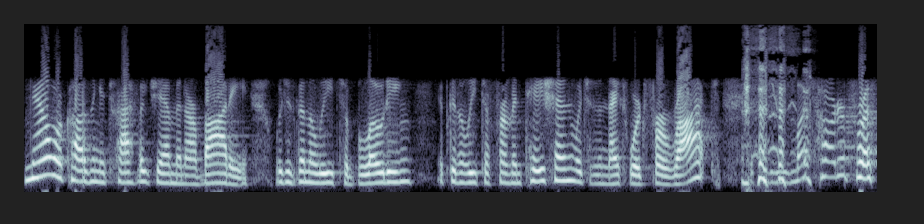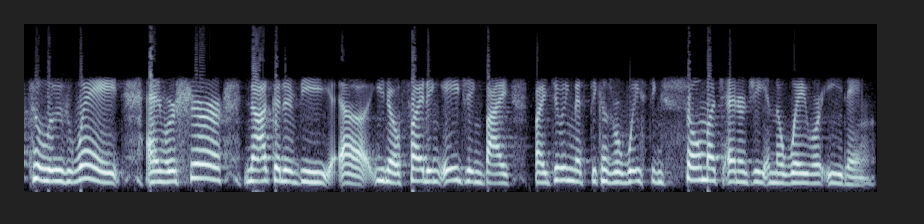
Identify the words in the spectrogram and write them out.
now we're causing a traffic jam in our body, which is going to lead to bloating, it's going to lead to fermentation, which is a nice word for rot. It's going to be much harder for us to lose weight, and we're sure not going to be, uh, you know, fighting aging by by doing this because we're wasting so much energy in the way we're eating.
